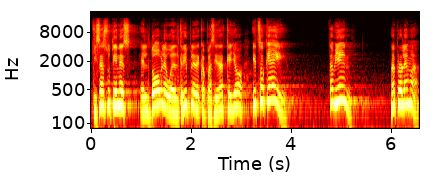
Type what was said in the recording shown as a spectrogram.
Quizás tú tienes el doble o el triple de capacidad que yo. It's okay. Está bien. No hay problema.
